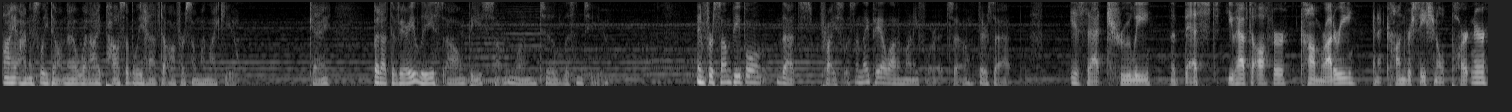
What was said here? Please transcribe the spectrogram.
I honestly don't know what I possibly have to offer someone like you. Okay? But at the very least, I'll be someone to listen to you. And for some people, that's priceless, and they pay a lot of money for it, so there's that. Is that truly the best you have to offer? Camaraderie and a conversational partner?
